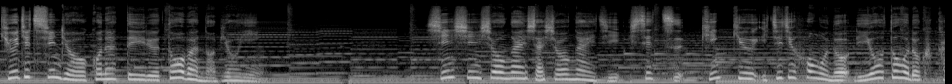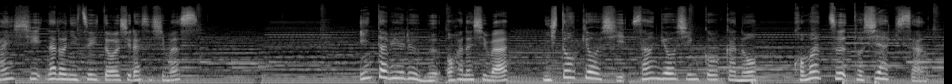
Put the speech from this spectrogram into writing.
休日診療を行っている当番の病院。心身障害者障害児施設緊急一時保護の利用登録開始などについてお知らせします。インタビュールームお話は西東京市産業振興課の小松俊明さん。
